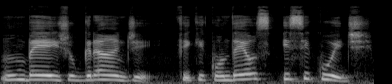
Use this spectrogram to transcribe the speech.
Um beijo grande, fique com Deus e se cuide.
